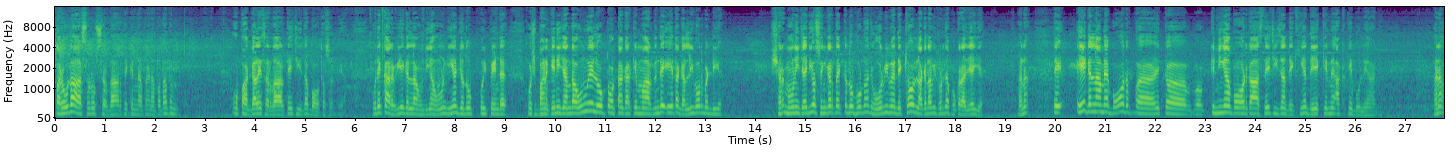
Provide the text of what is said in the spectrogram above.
ਪਰ ਉਹਦਾ ਅਸਰ ਉਸ ਸਰਦਾਰ ਤੇ ਕਿੰਨਾ ਪੈਣਾ ਪਤਾ ਤੁਹਾਨੂੰ? ਉਹ ਪੱਗ ਵਾਲੇ ਸਰਦਾਰ ਤੇ ਇਹ ਚੀਜ਼ ਦਾ ਬਹੁਤ ਅਸਰ ਪਿਆ। ਉਹਦੇ ਘਰ ਵੀ ਇਹ ਗੱਲਾਂ ਹੁੰਦੀਆਂ ਹੋਣਗੀਆਂ। ਜਦੋਂ ਕੋਈ ਪਿੰਡ ਕੁਝ ਬਣ ਕੇ ਨਹੀਂ ਜਾਂਦਾ, ਉਹਨੂੰ ਇਹ ਲੋਕ ਟੋਟਾਂ ਕਰਕੇ ਮਾਰ ਦਿੰਦੇ, ਇਹ ਤਾਂ ਗੱਲ ਹੀ ਬਹੁਤ ਵੱਡੀ ਆ। ਸ਼ਰਮ ਹੋਣੀ ਚਾਹੀਦੀ ਉਹ ਸਿੰਗਰ ਤਾਂ ਇੱਕ ਦੋ ਫੋਟੋਆਂ 'ਚ ਹੋਰ ਵੀ ਮੈਂ ਦੇਖਿਆ, ਉਹ ਲੱਗਦਾ ਵੀ ਥੋੜਾ ਜਿਹਾ ਫੁਕਰਾ ਜਿਹਾ ਹੀ ਆ, ਹਨਾ? ਤੇ ਇਹ ਗੱਲਾਂ ਮੈਂ ਬਹੁਤ ਇੱਕ ਕਿੰਨੀਆਂ ਪੋਡਕਾਸਟ ਤੇ ਇਹ ਚੀਜ਼ਾਂ ਦੇਖੀਆਂ, ਦੇਖ ਕੇ ਮੈਂ ਅੱਕ ਕੇ ਬੋਲਿਆ ਅੱਜ, ਹਨਾ?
